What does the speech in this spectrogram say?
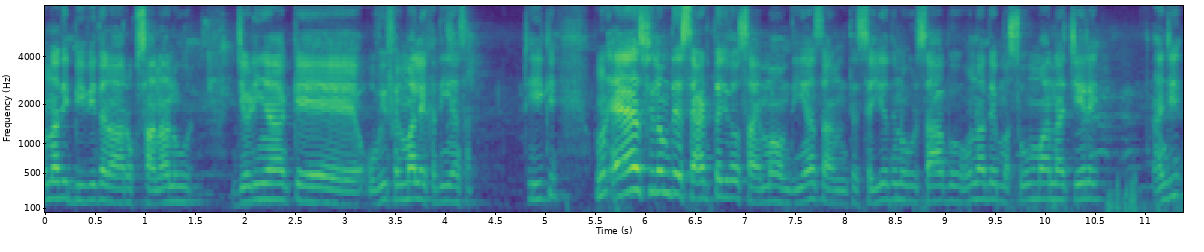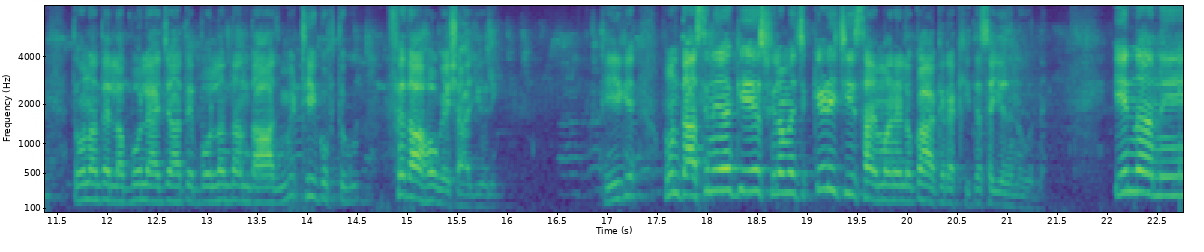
ਉਹਨਾਂ ਦੀ ਬੀਵੀ ਦਾ ਨਾਮ ਰੁਖਸਾਨਾ ਨੂਰ, ਜਿਹੜੀਆਂ ਕਿ ਉਹ ਵੀ ਫਿਲਮਾਂ ਲਿਖਦੀਆਂ ਸਨ, ਠੀਕ ਹੈ? ਹੁਣ ਇਸ ਫਿਲਮ ਦੇ ਸੈੱਟ ਤੇ ਜਦੋਂ ਸਾਇਮਾ ਆਉਂਦੀਆਂ ਸਨ ਤੇ ਸੈਯਦ ਨੂਰ ਸਾਹਿਬ ਉਹਨਾਂ ਦੇ ਮਾਸੂਮਾਨਾ ਚਿਹਰੇ, ਹਾਂਜੀ? ਤੇ ਉਹਨਾਂ ਦੇ ਲੱਬੋ ਲਹਿਜਾ ਤੇ ਬੋਲਣ ਦਾ ਅੰਦਾਜ਼, ਮਿੱਠੀ ਗੁਫ਼ਤਗੂ, ਫਿਦਾ ਹੋ ਗਏ ਸ਼ਾਹਜੂਰੀ ਠੀਕ ਹੈ? ਹੁਣ ਦੱਸਨੇ ਆ ਕਿ ਇਸ ਫਿਲਮ ਵਿੱਚ ਕਿਹੜੀ ਚੀਜ਼ ਸਾਇਮਾ ਨੇ ਲੁਕਾ ਕੇ ਰੱਖੀ ਤੇ ਸੈਯਦ ਨੂਰ ਨੇ। ਇਹਨਾਂ ਨੇ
